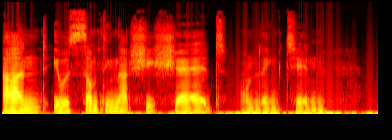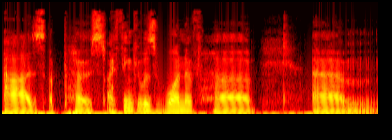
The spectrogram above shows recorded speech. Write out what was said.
and it was something that she shared on LinkedIn as a post. I think it was one of her um,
